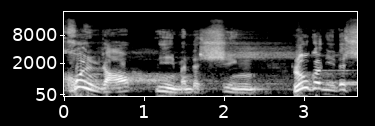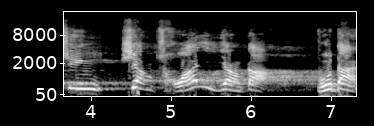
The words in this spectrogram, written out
困扰你们的心。如果你的心像船一样大，不但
